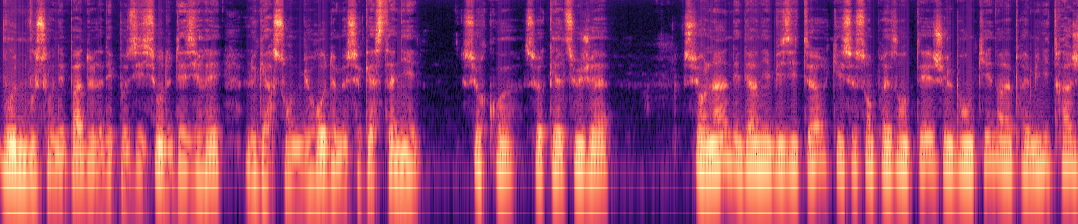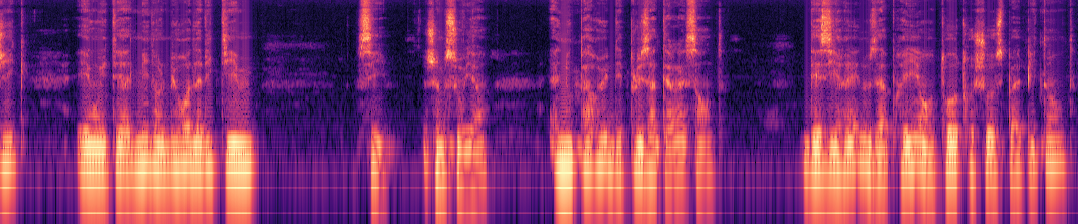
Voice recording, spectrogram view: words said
Vous ne vous souvenez pas de la déposition de Désiré, le garçon de bureau de M. Castagnier? Sur quoi? Sur quel sujet? Sur l'un des derniers visiteurs qui se sont présentés chez le banquier dans l'après-midi tragique et ont été admis dans le bureau de la victime? Si, je me souviens. Elle nous parut des plus intéressantes. Désiré nous apprit, entre autres choses palpitantes,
